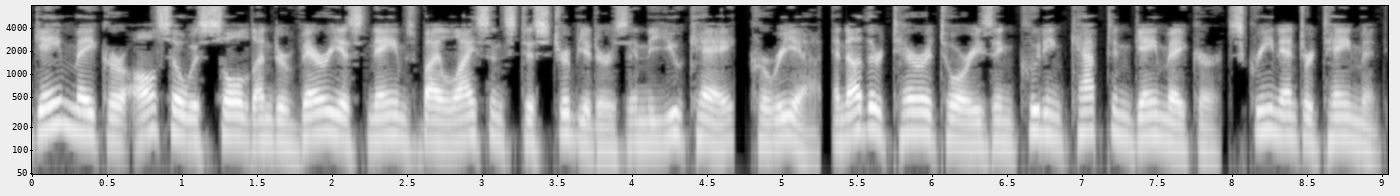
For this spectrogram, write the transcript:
Game Maker also was sold under various names by licensed distributors in the UK, Korea, and other territories including Captain GameMaker Screen Entertainment,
